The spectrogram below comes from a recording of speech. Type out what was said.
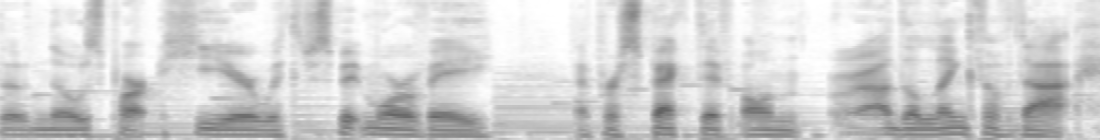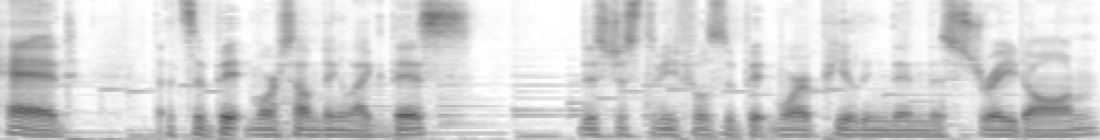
the nose part here with just a bit more of a, a perspective on uh, the length of that head. That's a bit more something like this. This just to me feels a bit more appealing than the straight on.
